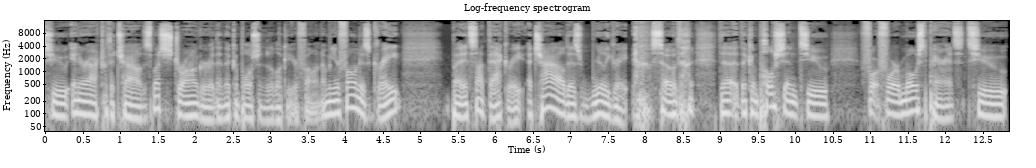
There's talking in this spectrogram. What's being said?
to interact with a child is much stronger than the compulsion to look at your phone. I mean, your phone is great, but it's not that great. A child is really great. so the, the, the compulsion to, for, for most parents to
